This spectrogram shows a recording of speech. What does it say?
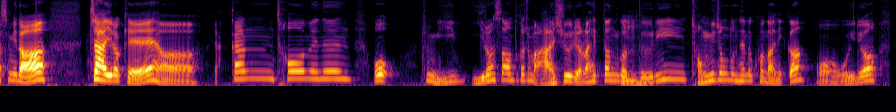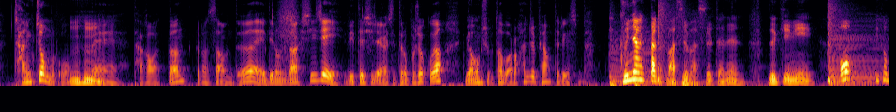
왔습니다. 자, 이렇게 어, 약간 처음에는 어, 좀 이, 이런 사운드가 좀 아쉬우려나 했던 음. 것들이 정리정돈 해놓고 나니까 어, 오히려 장점으로. 네, 다가왔던 그런 사운드 Adirondack CJ Little CJ 같이 들어보셨고요. 명음 씨부터 바로 한 줄 평 드리겠습니다. 그냥 딱 맛을 봤을 때는 느낌이 어 이거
